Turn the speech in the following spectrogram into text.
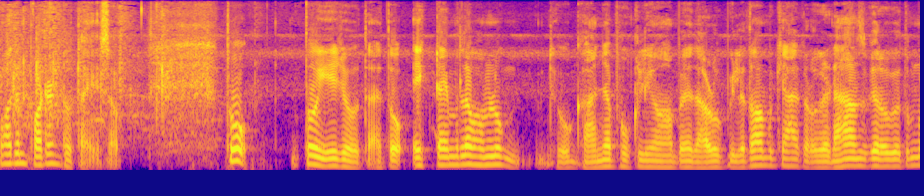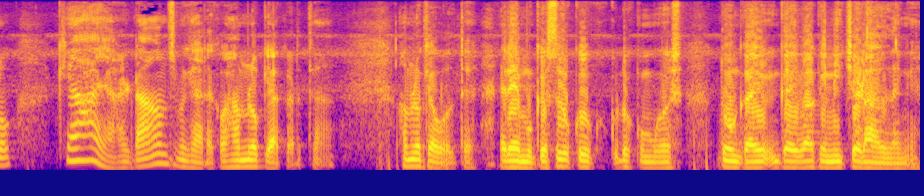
बहुत इंपॉर्टेंट होता है ये सब। तो तो ये जो होता है तो एक टाइम मतलब हम लोग जो गांजा फूक लिया, वहाँ पे दारू पी लेते तो हम क्या करोगे? डांस करोगे तुम लोग? क्या यार डांस में क्या रखो? हम लोग क्या करते हैं? हम लोग क्या बोलते हैं? अरे, मुकेश, रुक रुक मुकेश, तुम गईवा के नीचे डाल देंगे।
